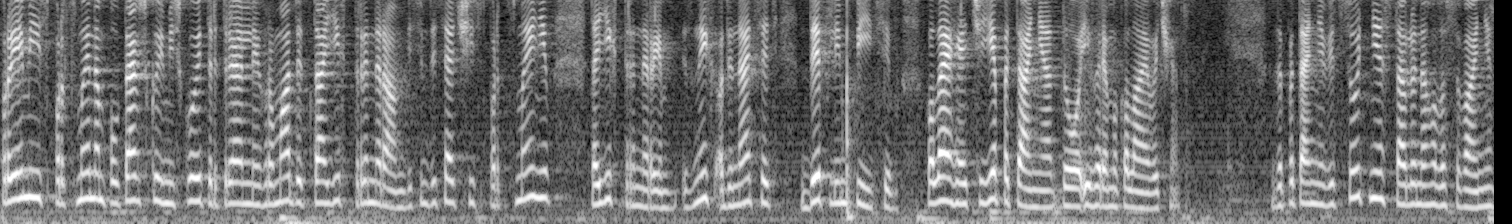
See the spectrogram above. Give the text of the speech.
премій спортсменам Полтавської міської територіальної громади та їх тренерам. 86 спортсменів та їх тренери. З них 11 дефлімпійців. Колеги, чи є питання до Ігоря Миколайовича? Запитання відсутні. Ставлю на голосування.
